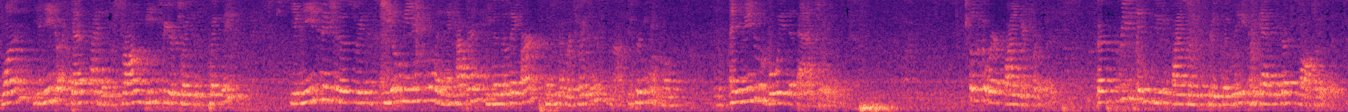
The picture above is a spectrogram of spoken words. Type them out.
One, you need to identify the strong beats for your choices quickly. You need to make sure those choices feel meaningful when they happen, even though they aren't, because remember, choices not super meaningful. And you need to avoid the bad choices. So let's go where to find your choices. There are three places you can find choices pretty quickly, and again, these are small choices.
